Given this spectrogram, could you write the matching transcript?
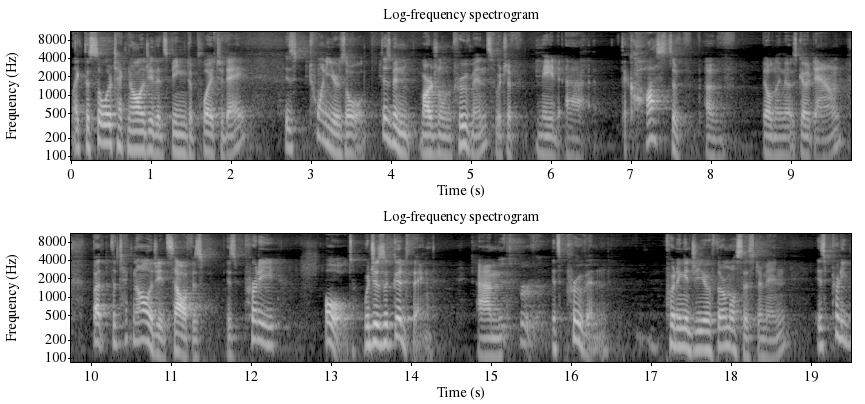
Like the solar technology that's being deployed today is 20 years old. There's been marginal improvements which have made uh, the costs of, of building those go down, but the technology itself is, is pretty old, which is a good thing. Um, proven. it's proven. Putting a geothermal system in is pretty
